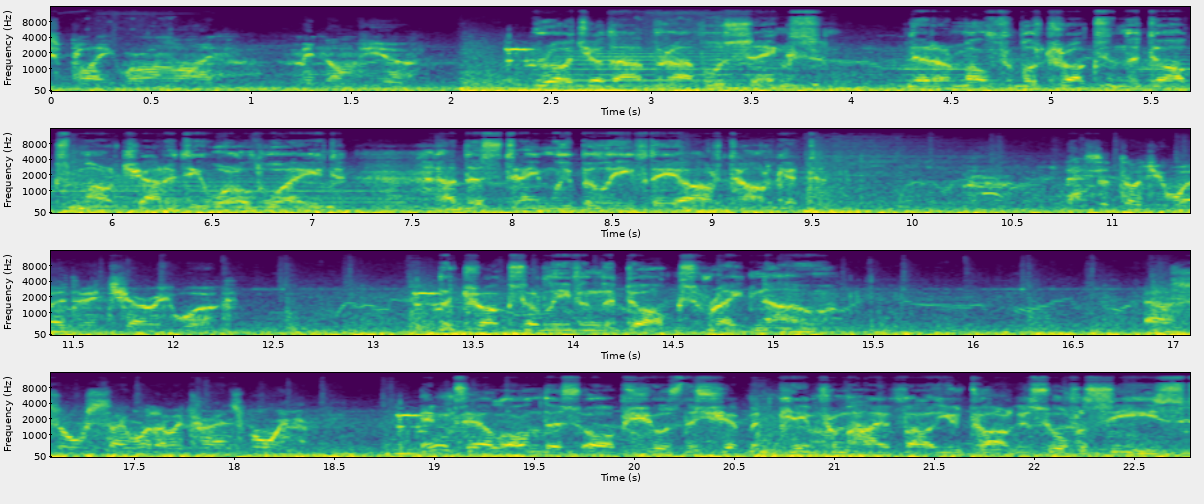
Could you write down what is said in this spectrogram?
Base plate, we're online. Mint on view. Roger that, Bravo 6. There are multiple trucks in the docks marked Charity Worldwide. At this time, we believe they are target. That's a dodgy way of doing charity work. The trucks are leaving the docks right now. Our source say what they were transporting. Intel on this op shows the shipment came from high-value targets overseas.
